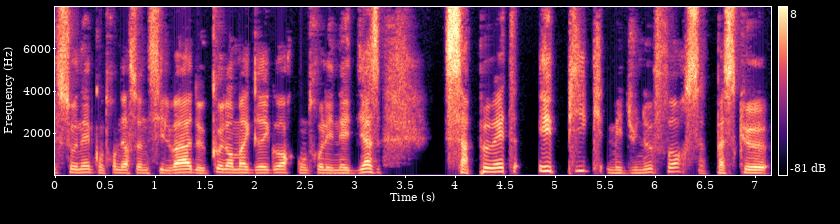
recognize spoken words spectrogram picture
Sonnen contre Anderson Silva, de Conor McGregor contre les Nate Diaz. Ça peut être épique, mais d'une force, parce que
